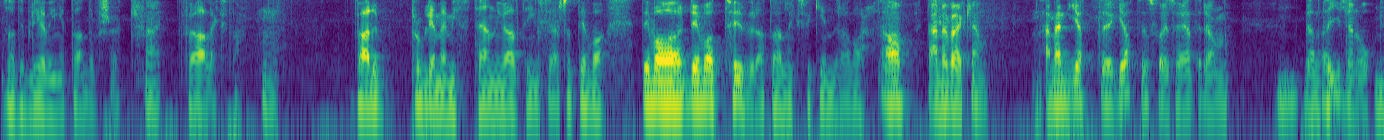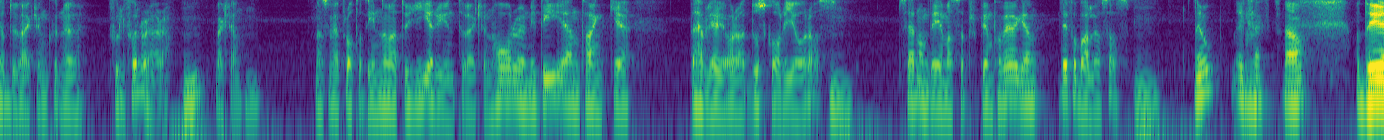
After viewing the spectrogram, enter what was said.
Så att det blev inget andra försök. Nej. För Alex då. Mm. För jag hade problem med misständning och allting så här. Så att det var, det, var, det var tur att Alex fick in det där. Ja, nej men verkligen. Nej, men jättegrattis får jag säga till den, Mm, den tack. tiden och Mm. att du verkligen kunde fullfölja det här. Mm. Verkligen. Mm. Men som vi har pratat innan, att du ger ju inte verkligen. Har du en idé, en tanke, det här vill jag göra, då ska det göras. Mm. Sen om det är en massa problem på vägen, det får bara lösas. Mm. Jo, exakt. Mm. Ja. Och det,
